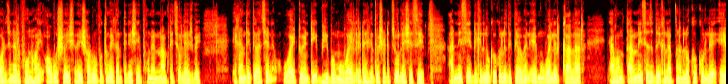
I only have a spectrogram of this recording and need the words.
অরিজিনাল ফোন হয়, অবশ্যই সেই সর্বপ্রথম এখান থেকে সেই ফোনের নামটি চলে আসবে। এখানে দেখতে পাচ্ছেন ওয়াই টোয়েন্টি ভিভো মোবাইল এটা কিন্তু সেটা চলে এসেছে। আর নিচের দিকে লক্ষ্য করলে দেখতে পাবেন এই মোবাইলের কালার এবং তার নিচে যদি এখানে আপনারা লক্ষ্য করলে এই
